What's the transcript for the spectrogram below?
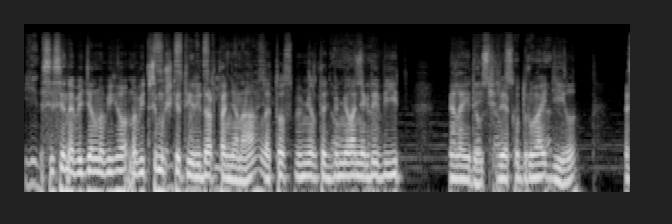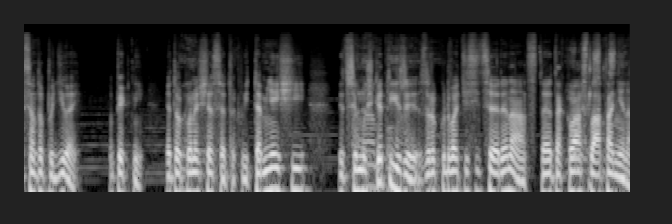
Jestli jsi neviděl novýho, nový tři mušketýry D'Artagnana, letos by měl, teď by měla někdy výjít Milady, čili jako druhý díl, tak se na to podívej. To pěkný. Je to konečně se takový temnější. Ty tři mušketýři z roku 2011, to je taková slátanina.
